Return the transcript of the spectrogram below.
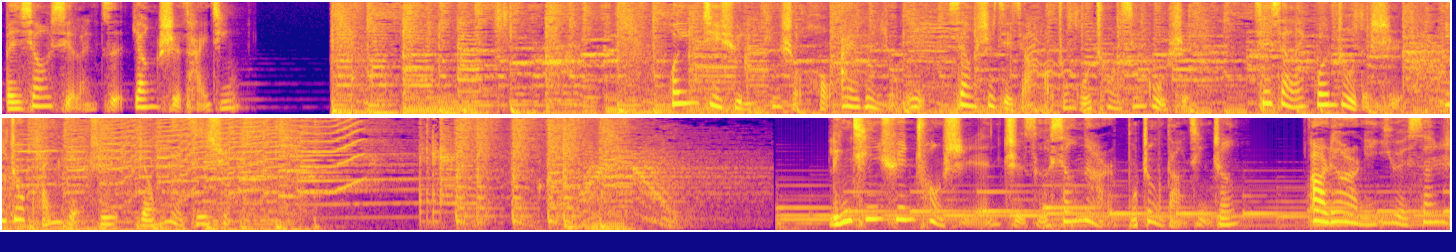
本消息来自央视财经。欢迎继续聆听《守候爱问人物》，向世界讲好中国创新故事。接下来关注的是一周盘点之人物资讯。林清轩创始人指责香奈儿不正当竞争。二零二二年一月三日，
